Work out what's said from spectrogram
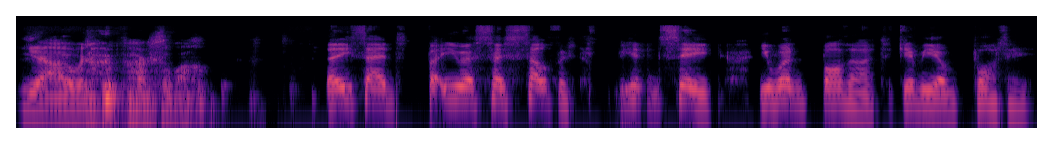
Yeah, I would hope her as well. They said, but you were so selfish. You didn't see. You wouldn't bother to give me a body.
